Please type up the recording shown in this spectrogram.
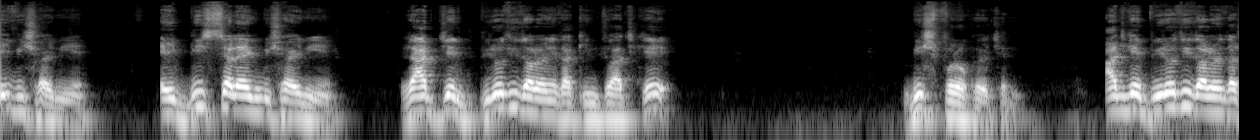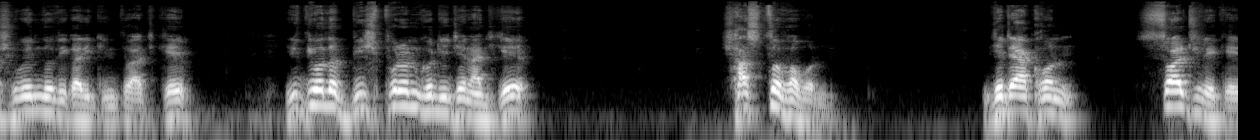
এই বিষয় নিয়ে, এই বিষ স্যালাইন বিষয় নিয়ে, রাজ্যের বিরোধী দলনেতা কিন্তু আজকে বিস্ফোরক হয়েছেন। আজকে বিরোধী দলনেতা শুভেন্দু অধিকারী কিন্তু আজকে রীতিমতো বিস্ফোরণ ঘটিয়েছেন আজকে স্বাস্থ্য ভবন, যেটা এখন সল্ট লেকে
